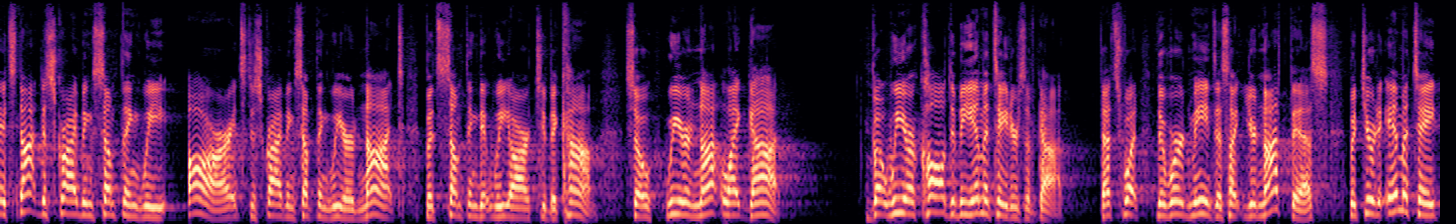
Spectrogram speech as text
it's not describing something we are, it's describing something we are not, but something that we are to become. So we are not like God, but we are called to be imitators of God. That's what the word means. It's like you're not this, but you're to imitate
